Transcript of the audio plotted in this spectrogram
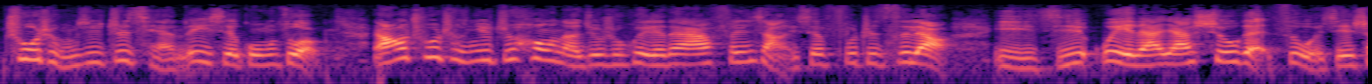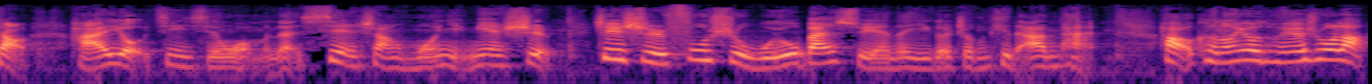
出成绩之前的一些工作，然后出成绩之后呢，就是会给大家分享一些复制资料，以及为大家修改自我介绍，还有进行我们的线上模拟面试。这是复试无忧班学员的一个整体的安排。好，可能有同学说了，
